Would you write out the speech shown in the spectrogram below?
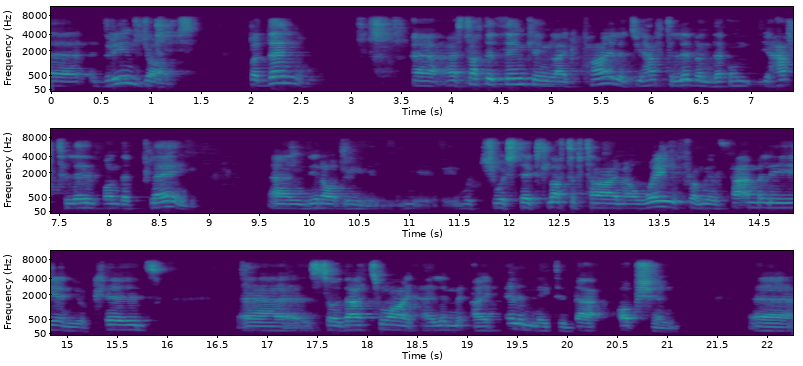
uh, dream jobs. But then uh, I started thinking, like pilot, you have to live on the on, you have to live on the plane, and you know, which which takes lots of time away from your family and your kids. Uh, so that's why I, elim- I eliminated that option, uh,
